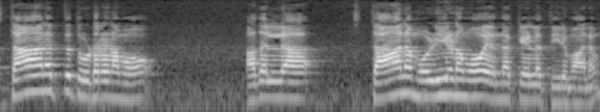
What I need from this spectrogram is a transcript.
സ്ഥാനത്ത് തുടരണമോ അതല്ല സ്ഥാനമൊഴിയണമോ എന്നൊക്കെയുള്ള തീരുമാനം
